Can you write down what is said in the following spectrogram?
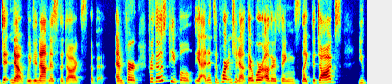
did no, we did not miss the dogs a bit. And for for those people, yeah, and it's important to note there were other things like the dogs. You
